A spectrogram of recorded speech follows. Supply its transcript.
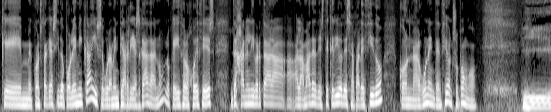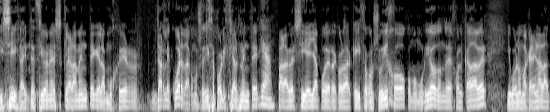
que me consta que ha sido polémica y seguramente arriesgada, ¿no? Lo que hizo el juez es dejar en libertad a, la madre de este crío desaparecido con alguna intención, supongo. Y sí, la intención es claramente que la mujer darle cuerda, como se dice policialmente, para ver si ella puede recordar qué hizo con su hijo, cómo murió, dónde dejó el cadáver. Y bueno, Macarena la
